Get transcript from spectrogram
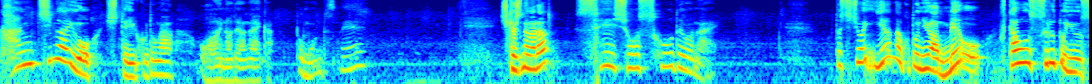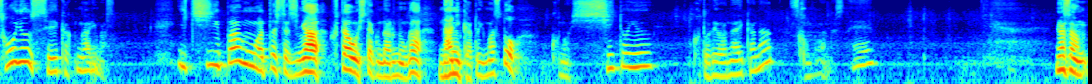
勘違いをしていることが多いのではないかと思うんですね。しかしながら聖書はそうではない私たちは嫌なことには目を蓋をするというそういう性格があります一番私たちが蓋をしたくなるのが何かと言いますとこの死ということではないかなそう思うんですね。皆さん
